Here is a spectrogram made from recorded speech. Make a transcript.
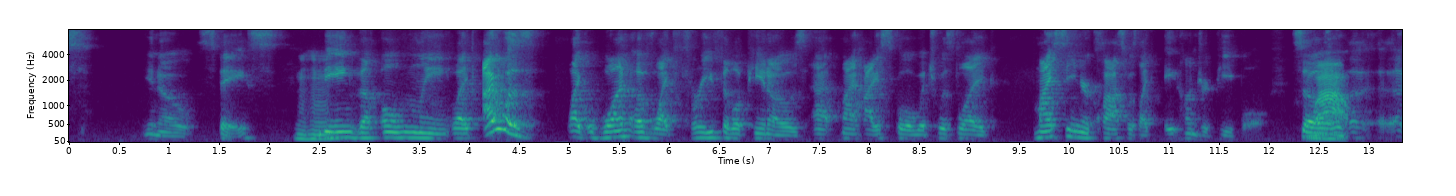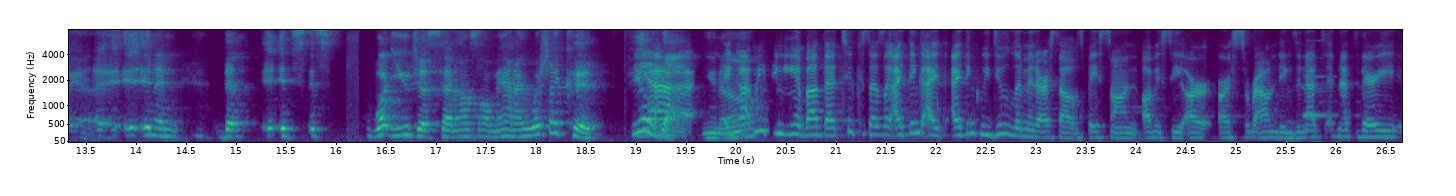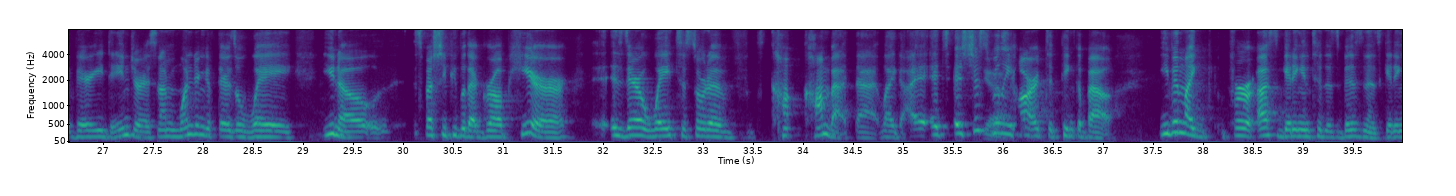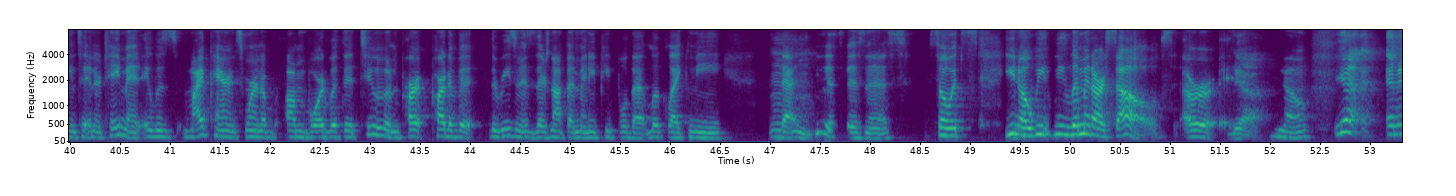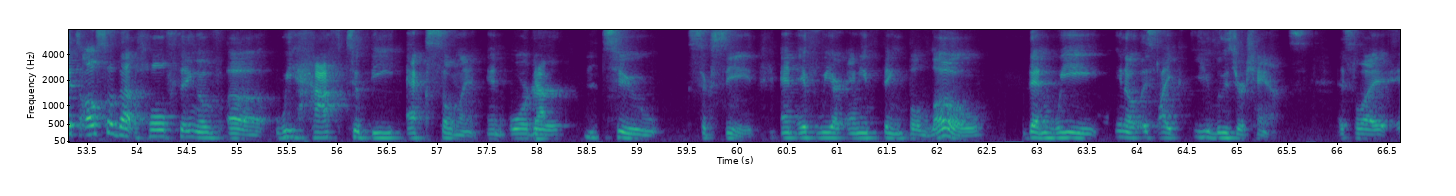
you know, space, mm-hmm. being the only like I was like one of like three Filipinos at my high school, which was like my senior class was like 800 people. So, wow. uh, uh, and then the, it's it's what you just said. I was like, oh man, I wish I could feel yeah, that. You know, it got me thinking about that too because I was like, I think I I think we do limit ourselves based on obviously our our surroundings, and that's and that's very very dangerous. And I'm wondering if there's a way, you know, especially people that grow up here, is there a way to sort of co- combat that? Like, I, it's it's just yeah. really hard to think about even like for us getting into this business, getting into entertainment, it was my parents weren't on board with it too. And part part of it, the reason is there's not that many people that look like me that mm-hmm. do this business. So it's you know we we limit ourselves or yeah you know yeah and it's also that whole thing of uh we have to be excellent in order yeah. to succeed and if we are anything below then we you know it's like you lose your chance it's like,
